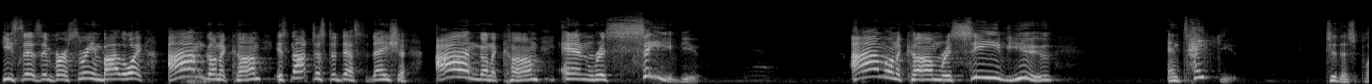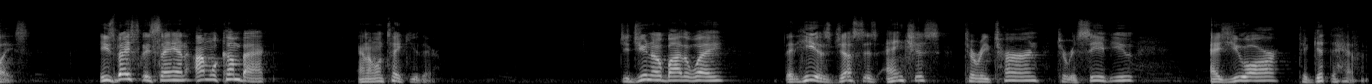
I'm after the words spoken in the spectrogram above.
He says in verse 3, and by the way, I'm going to come. It's not just a destination. I'm going to come and receive you. I'm going to come, receive you, and take you to this place. He's basically saying, I'm going to come back and I'm going to take you there. Did you know, by the way, that he is just as anxious to return to receive you as you are to get to heaven.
